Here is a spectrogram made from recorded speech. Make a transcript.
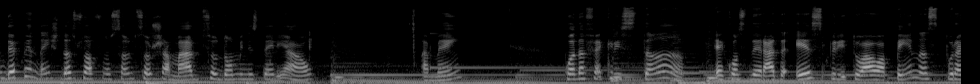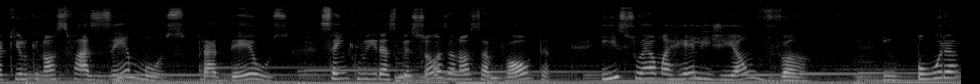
independente da sua função, do seu chamado, do seu dom ministerial. Amém? Quando a fé cristã é considerada espiritual apenas por aquilo que nós fazemos para Deus, sem incluir as pessoas à nossa volta, isso é uma religião vã, impura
